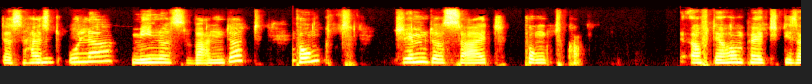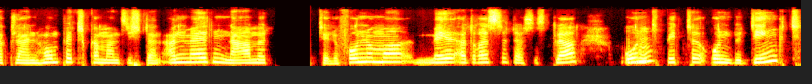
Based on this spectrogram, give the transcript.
das heißt mhm. ulla-wandert.jimdosite.com. Auf der Homepage dieser kleinen Homepage kann man sich dann anmelden, Name, Telefonnummer, Mailadresse, das ist klar. Und mhm. bitte unbedingt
